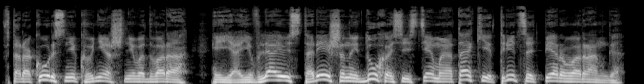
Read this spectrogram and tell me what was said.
второкурсник внешнего двора, и я являюсь старейшиной духа системы атаки 31 ранга.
